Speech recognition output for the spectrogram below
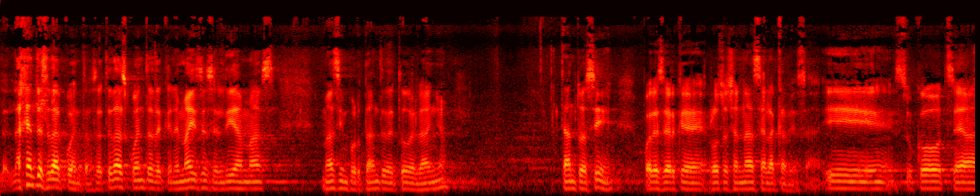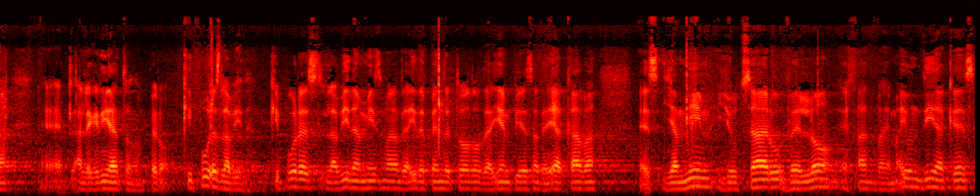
la, gente se da cuenta, o sea, te das cuenta de que el maíz es el día más, más importante de todo el año. Tanto así, puede ser que Rosh Hashanah sea la cabeza y Sukkot sea eh, alegría, todo. Pero Kippur es la vida. Kippur es la vida misma, de ahí depende todo, de ahí empieza, de ahí acaba. Es Yamim Yutzaru Velo Echad Baem. Hay un día que es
